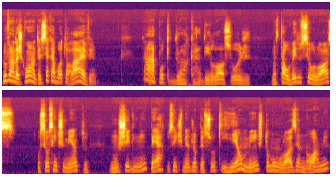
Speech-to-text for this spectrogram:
no final das contas, se acabou a tua live, ah, pô, que droga, cara, dei loss hoje, mas talvez o seu loss, o seu sentimento, não chegue nem perto do sentimento de uma pessoa que realmente tomou um loss enorme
